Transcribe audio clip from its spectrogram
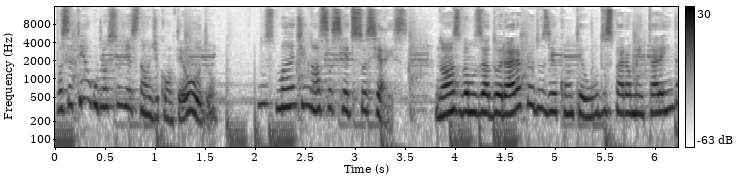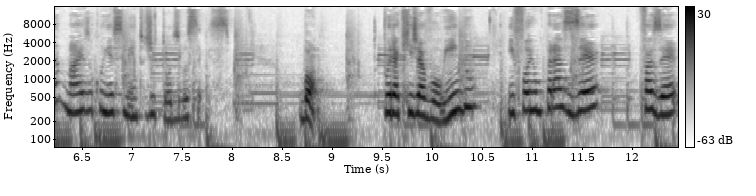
Você tem alguma sugestão de conteúdo? nos mande em nossas redes sociais. Nós vamos adorar a produzir conteúdos para aumentar ainda mais o conhecimento de todos vocês. Bom, por aqui já vou indo e foi um prazer fazer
